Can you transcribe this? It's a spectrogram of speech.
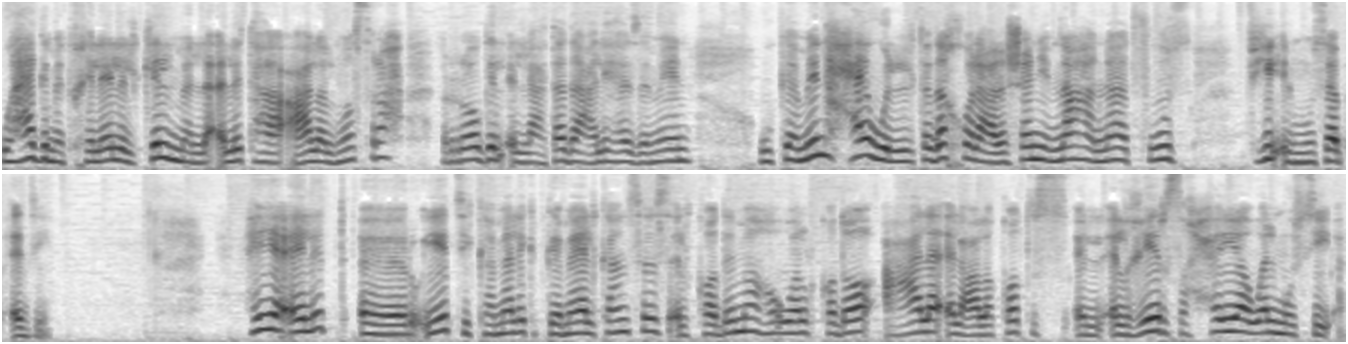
وهاجمت خلال الكلمة اللي قالتها على المسرح الراجل اللي اعتدى عليها زمان وكمان حاول التدخل علشان يمنعها إنها تفوز في المسابقة دي. هي قالت آه، رؤيتي كملكة جمال كانساس القادمة هو القضاء على العلاقات الغير صحية والمسيئة.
